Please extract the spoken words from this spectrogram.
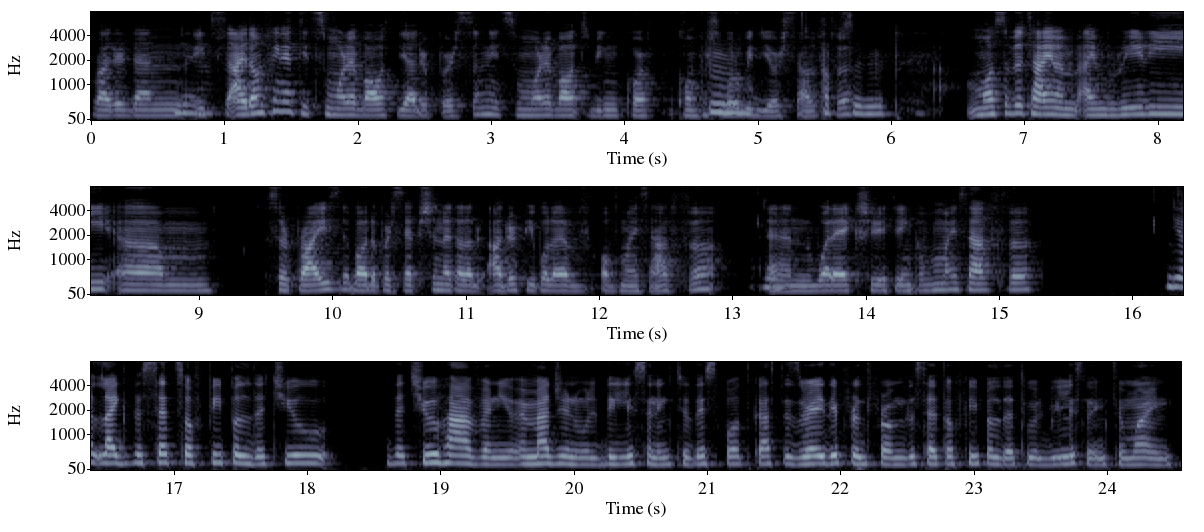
rather than yeah. it's. I don't think that it's more about the other person. It's more about being comfortable mm, with yourself. Absolutely. Most of the time, I'm I'm really um, surprised about the perception that other, other people have of myself yeah. and what I actually think of myself. Yeah, like the sets of people that you that you have and you imagine will be listening to this podcast is very different from the set of people that will be listening to mine.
